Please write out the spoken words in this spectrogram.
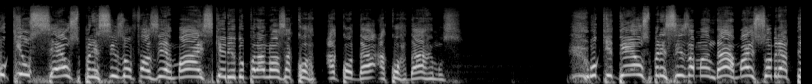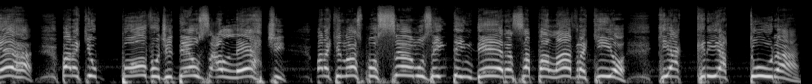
O que os céus precisam fazer mais, querido, para nós acordar, acordarmos? O que Deus precisa mandar mais sobre a terra para que o povo de Deus alerte, para que nós possamos entender essa palavra aqui, ó, que a criatura,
